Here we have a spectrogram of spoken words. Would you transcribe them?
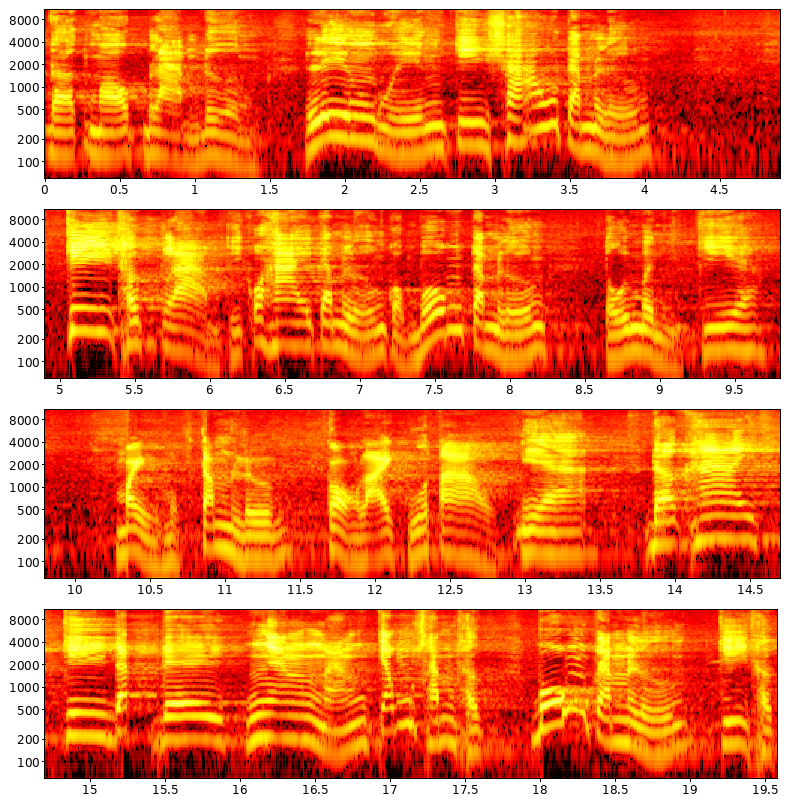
đợt một làm đường liên quyện chi 600 lượng. Chi thực làm chỉ có 200 lượng còn 400 lượng tụi mình chia. Mày một trăm lượng còn lại của tao. Dạ. Đợt 2 chi đắp đê ngăn mặn chống xâm thực 400 lượng chi thực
